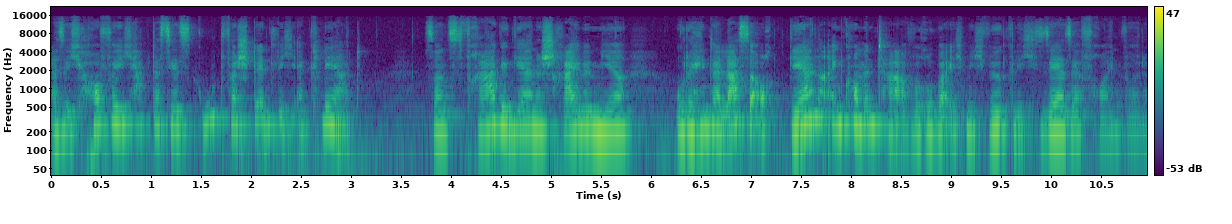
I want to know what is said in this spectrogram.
Also ich hoffe, ich habe das jetzt gut verständlich erklärt. Sonst frage gerne, schreibe mir, oder hinterlasse auch gerne einen Kommentar, worüber ich mich wirklich sehr, sehr freuen würde.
